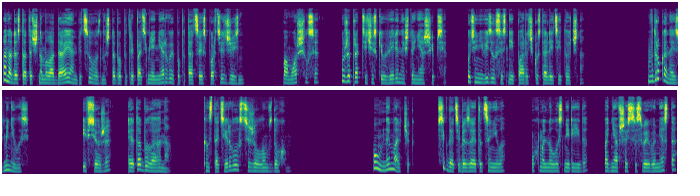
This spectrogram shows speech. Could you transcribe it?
Она достаточно молода и амбициозна, чтобы потрепать мне нервы и попытаться испортить жизнь. Поморщился, уже практически уверенный, что не ошибся, хоть и не виделся с ней парочку столетий точно. Вдруг она изменилась. И все же это была она, констатировал с тяжелым вздохом. «Умный мальчик. Всегда тебя за это ценила», — ухмыльнулась Нерида, поднявшись со своего места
